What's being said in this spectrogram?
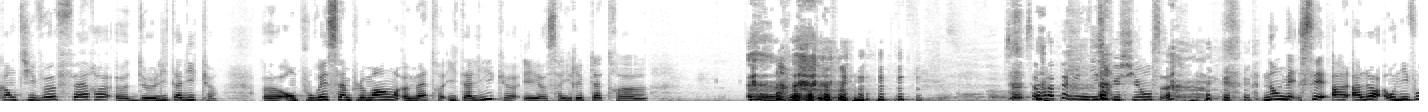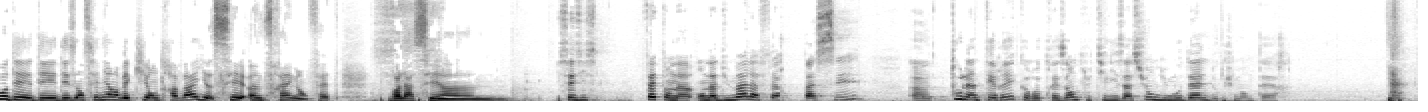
quand il veut faire de l'italique. on pourrait simplement mettre italique et ça irait peut-être... Ça, me rappelle une discussion, ça. non, mais c'est au niveau des, des, enseignants avec qui on travaille, c'est un frein en fait. Voilà, c'est un. Ils saisissent fait, on a, du mal à faire passer euh, tout l'intérêt que représente l'utilisation du modèle documentaire.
